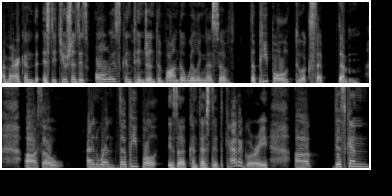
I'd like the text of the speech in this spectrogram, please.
American institutions is always contingent upon the willingness of the people to accept them. Uh, so, and when the people is a contested category, uh, this can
